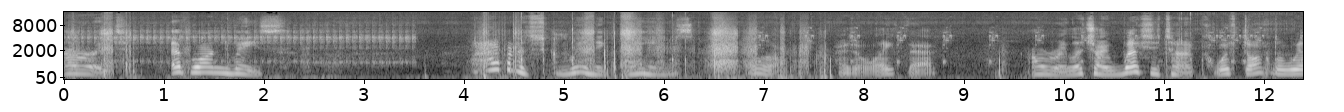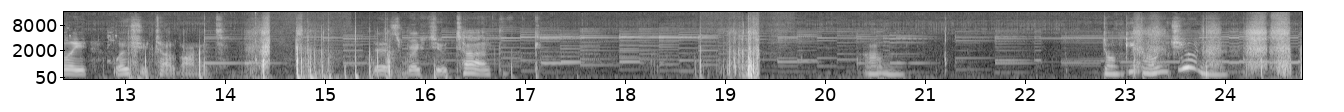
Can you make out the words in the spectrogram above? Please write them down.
Alright. F1 race. What happened to screen games? Oh, I don't like that. Alright, let's try Rexy Tuck with Don't Willy Rexy Tuck on it. There's Rexy Tuck. Um, Donkey Kong Jr.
